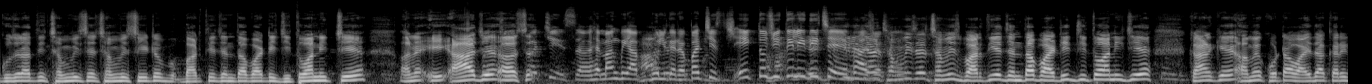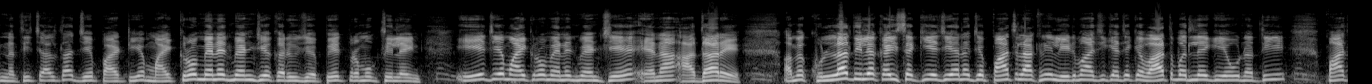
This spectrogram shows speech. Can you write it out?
ગુજરાતની છવ્વીસે છવ્વીસ સીટ ભારતીય જનતા પાર્ટી જીતવાની જ છે. અને એ આ જ પચીસ હેમાંગભાઈ આપ ભૂલ કર્યો પચીસ એક તો જીતી લીધી છે છવ્વીસે છવ્વીસ ભારતીય જનતા પાર્ટી જ જીતવાની છે. કારણ કે અમે ખોટા વાયદા કરી નથી ચાલતા. જે પાર્ટીએ માઇક્રો મેનેજમેન્ટ જે કર્યું છે પેજ પ્રમુખથી લઈને એ જે માઇક્રો મેનેજમેન્ટ છે એના આધારે અમે ખુલ્લા દિલે કહી શકીએ છીએ અને જે પાંચ લાખની લીડમાં હજી કહે છે કે વાત બદલાઈ ગઈ એવું નથી. પાંચ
